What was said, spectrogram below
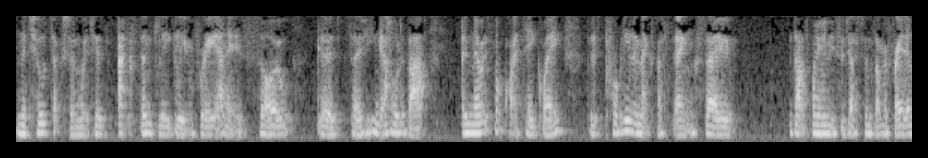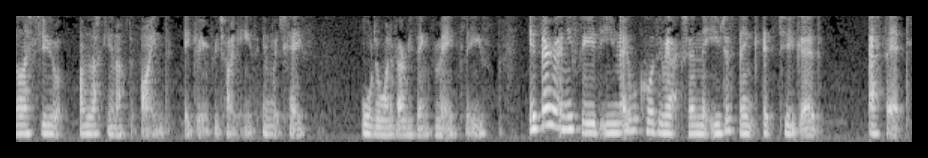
in the chilled section, which is accidentally gluten free and it is so good. So if you can get hold of that, I know it's not quite a takeaway, but it's probably the next best thing. So that's my only suggestions, I'm afraid, unless you are lucky enough to find a gluten free Chinese, in which case, order one of everything for me, please. Is there any food that you know will cause a reaction that you just think it's too good? F it.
